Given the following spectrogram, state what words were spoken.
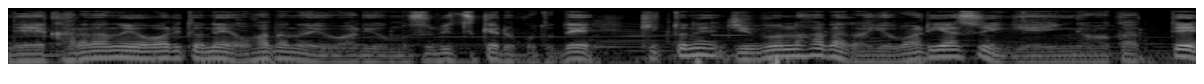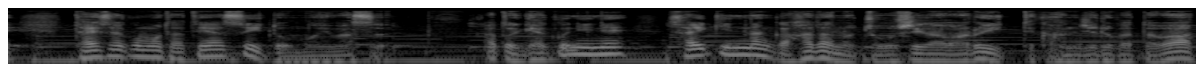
で体の弱りとねお肌の弱りを結びつけることできっとね自分の肌が弱りやすい原因が分かって対策も立てやすいと思いますあと逆にね最近なんか肌の調子が悪いって感じる方は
